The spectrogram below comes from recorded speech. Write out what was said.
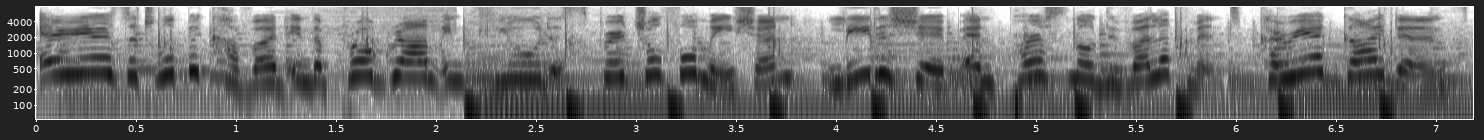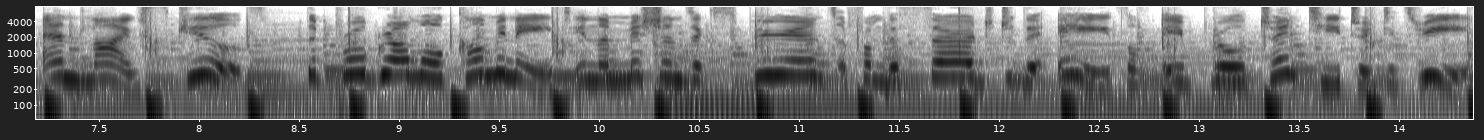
Areas that will be covered in the program include spiritual formation, leadership and personal development, career guidance and life skills. The program will culminate in a missions experience from the 3rd to the 8th of April 2023.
